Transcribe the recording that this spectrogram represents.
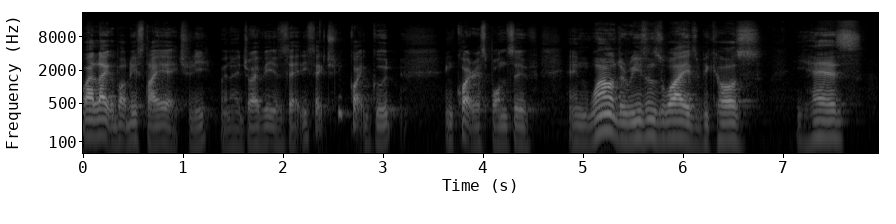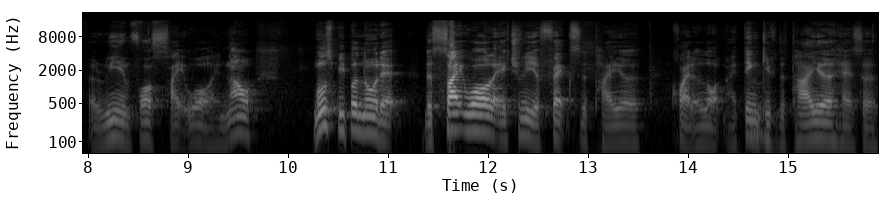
what I like about this tire actually, when I drive it, is that it's actually quite good and quite responsive. And one of the reasons why is because it has a reinforced sidewall. And now most people know that the sidewall actually affects the tire quite a lot. I think mm. if the tire has a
